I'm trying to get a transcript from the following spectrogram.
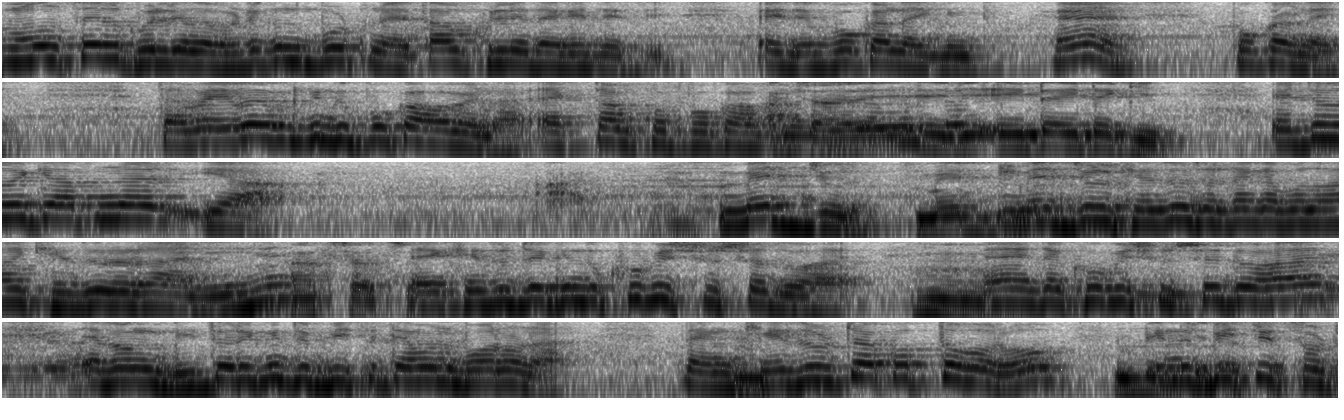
মন চাইলে খুলে দেবো এটা কিন্তু বুট নাই তাও খুলে দেখাইতেছি। এই যে পোকা নাই কিন্তু হ্যাঁ পোকা নাই। তারপর এভাবে কিন্তু পোকা হবে না একটাও পোকা হবে না। আচ্ছা এই- যে এটা এটা কি? এটা হলো কি আপনার ইয়া মেজজুল। মেজজুল খেজুর যেটাকে বলা হয় খেজুরের রানী হ্যাঁ? আচ্ছা, আচ্ছা। এই খেজুরটা কিন্তু খুবই সুস্বাদু হয়। হ্যাঁ এটা খুবই সুস্বাদু হয় এবং ভিতরে কিন্তু বিচি তেমন বড় না। দেখেন খেজুরটা কত বড় কিন্তু বিচি ছোট।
